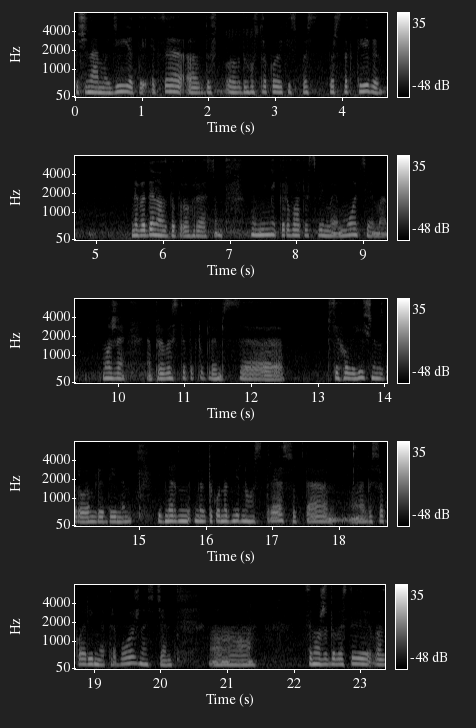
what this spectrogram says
починаємо діяти, і це е, в дос- в довгостроковій якійсь перспективі не веде нас до прогресу. Невміння керувати своїми емоціями може е, привести до проблем з е, психологічним здоров'ям людини, від такого надмірного стресу та е, високого рівня тривожності. Це може довести вас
